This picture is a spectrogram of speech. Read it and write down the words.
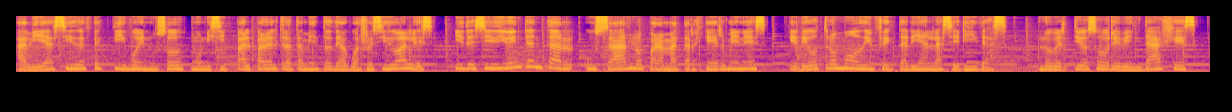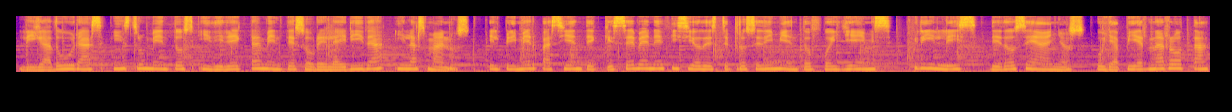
había sido efectivo en uso municipal para el tratamiento de aguas residuales y decidió intentar usarlo para matar gérmenes que de otro modo infectarían las heridas. Lo vertió sobre vendajes, ligaduras, instrumentos y directamente sobre la herida y las manos. El primer paciente que se benefició de este procedimiento fue James Greenlees, de 12 años, cuya pierna rota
